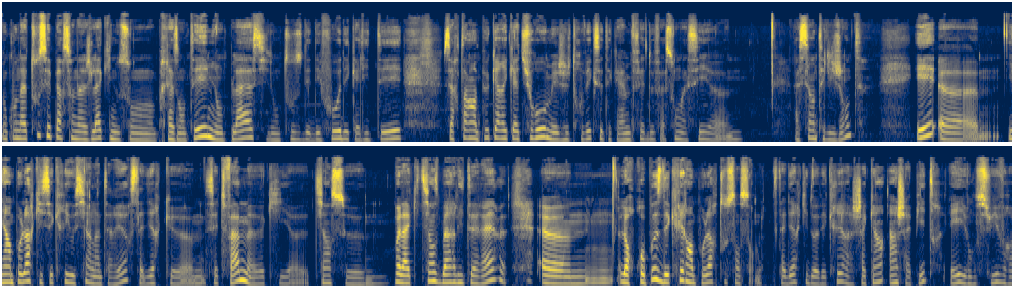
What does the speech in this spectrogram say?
Donc on a tous ces personnages-là qui nous sont présentés, mis en place, ils ont tous des défauts, des qualités, certains un peu caricaturaux, mais j'ai trouvé que c'était quand même fait de façon assez, assez intelligente. Et euh, il y a un polar qui s'écrit aussi à l'intérieur, c'est-à-dire que euh, cette femme euh, qui, tient ce, voilà, qui tient ce bar littéraire leur propose d'écrire un polar tous ensemble. C'est-à-dire qu'ils doivent écrire à chacun un chapitre et ils vont, suivre,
